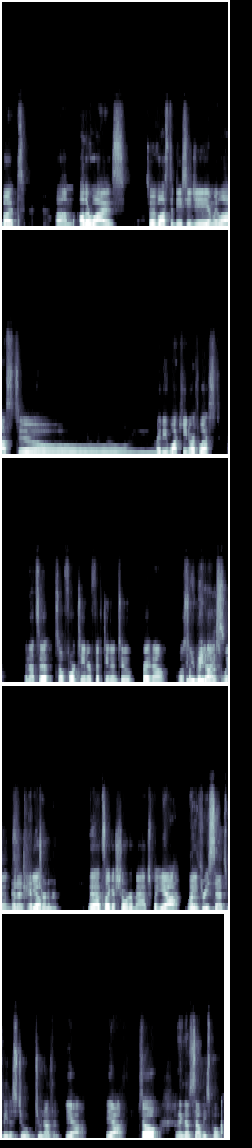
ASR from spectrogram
But um, otherwise, so we've lost to DCG and we lost to maybe Waukee Northwest, and that's it. So 14 or 15 and two right now with And some you beat nice us wins. at a, in Yep. a tournament. That's like a shorter match, but yeah, we three sets, beat us two two nothing. yeah yeah. So I think that was Southeast Polk.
